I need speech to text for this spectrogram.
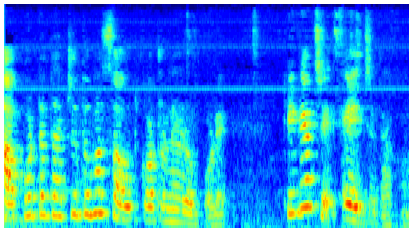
কাপড়টা থাকছে তোমার সাউথ কটনের ওপরে, ঠিক আছে? এই যে দেখো।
